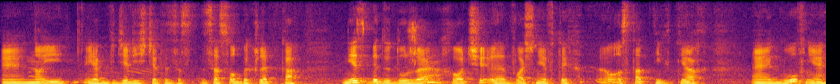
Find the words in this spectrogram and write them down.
E, No i jak widzieliście te zas- zasoby chlebka niezbyt duże, choć właśnie w tych ostatnich dniach głównie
